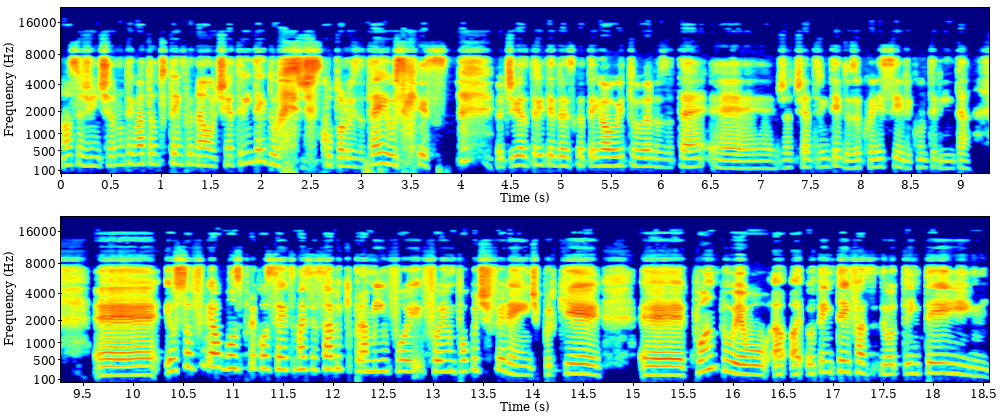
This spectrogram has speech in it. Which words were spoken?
Nossa, gente, eu não tenho há tanto tempo, não. Eu tinha 32, desculpa, Luiz, até eu esqueço. Eu tinha 32, que eu tenho há 8 anos até. É, já tinha 32, eu conheci ele com 30. É, eu sofri alguns preconceitos, mas você sabe que para mim foi, foi um pouco diferente, porque é, quando eu, eu tentei fazer, eu tentei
